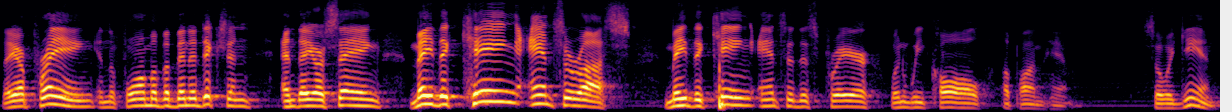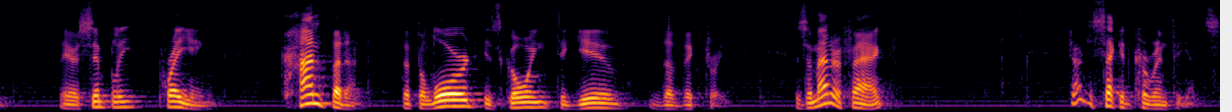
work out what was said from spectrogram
They are praying in the form of a benediction, and they are saying, May the king answer us. May the king answer this prayer when we call upon him. So again, they are simply praying, confident that the Lord is going to give the victory. As a matter of fact, turn to 2 Corinthians.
